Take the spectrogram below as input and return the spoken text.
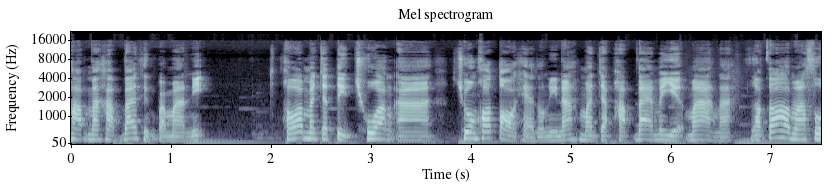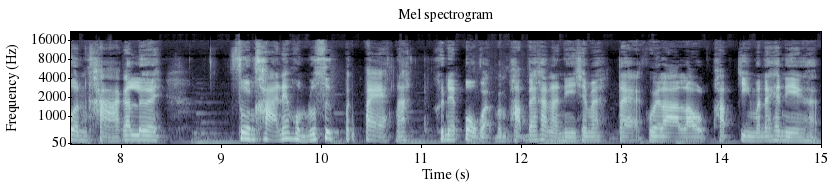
พับนะครับได้ถึงประมาณนี้ เพราะว่ามันจะติดช่วงอ่าช่วงข้อต่อแขนตรงนี้นะ มันจะพับได้ไม่เยอะมากนะ แล้วก็มาส่วนขากันเลย ส่วนขาเนี่ยผมรู้สึกแปลกๆนะ คือในปกอะมันพับได้ขนาดนี้ใช่ไหมแต่เวลาเราพับจริงมันได้แค่นี้เองค่ะ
